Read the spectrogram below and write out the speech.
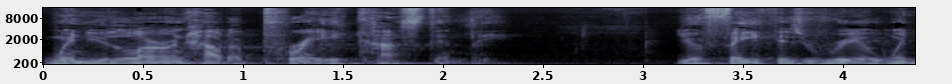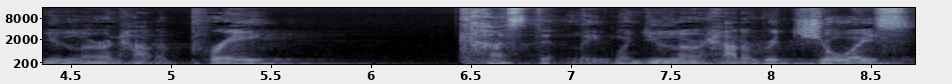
when you learn how to pray constantly. Your faith is real when you learn how to pray constantly, when you learn how to rejoice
